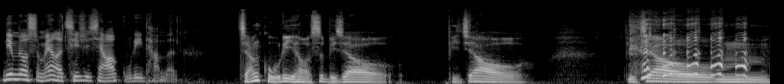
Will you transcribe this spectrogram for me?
你有没有什么样的期许想要鼓励他们？讲鼓励哈，是比较比较。比较嗯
